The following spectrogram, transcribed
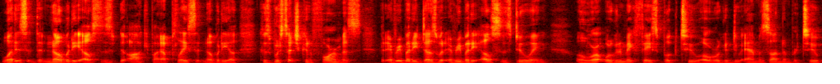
What is it that nobody else is occupy? A place that nobody else because we're such conformists that everybody does what everybody else is doing. Oh, we're, we're going to make Facebook two. Oh, we're going to do Amazon number two.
